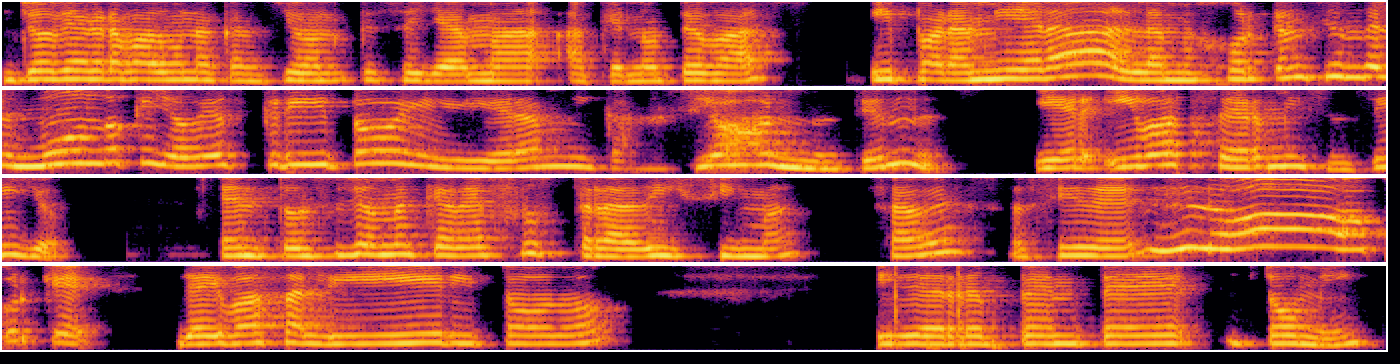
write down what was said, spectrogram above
yo había grabado una canción que se llama A que no te vas, y para mí era la mejor canción del mundo que yo había escrito y era mi canción, ¿me entiendes? Y iba a ser mi sencillo. Entonces yo me quedé frustradísima, ¿sabes? Así de, no, porque ya iba a salir y todo. Y de repente Tommy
